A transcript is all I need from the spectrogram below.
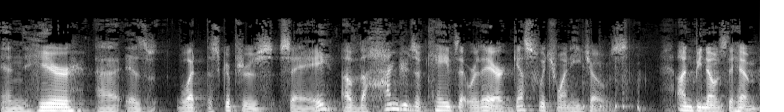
and here uh, is what the scriptures say of the hundreds of caves that were there. Guess which one he chose? Unbeknownst to him.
